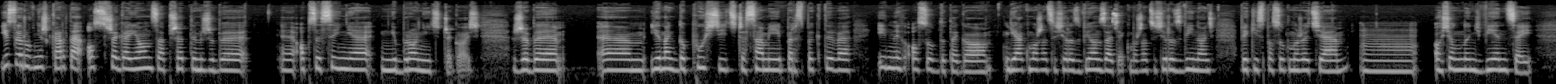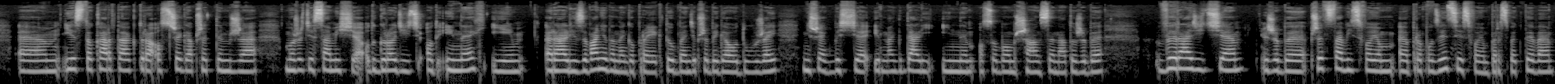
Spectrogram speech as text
Jest to również karta ostrzegająca przed tym, żeby e, obsesyjnie nie bronić czegoś, żeby em, jednak dopuścić czasami perspektywę innych osób do tego, jak można coś rozwiązać, jak można coś rozwinąć, w jaki sposób możecie mm, osiągnąć więcej. Jest to karta, która ostrzega przed tym, że możecie sami się odgrodzić od innych i realizowanie danego projektu będzie przebiegało dłużej, niż jakbyście jednak dali innym osobom szansę na to, żeby wyrazić się, żeby przedstawić swoją e, propozycję, swoją perspektywę.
